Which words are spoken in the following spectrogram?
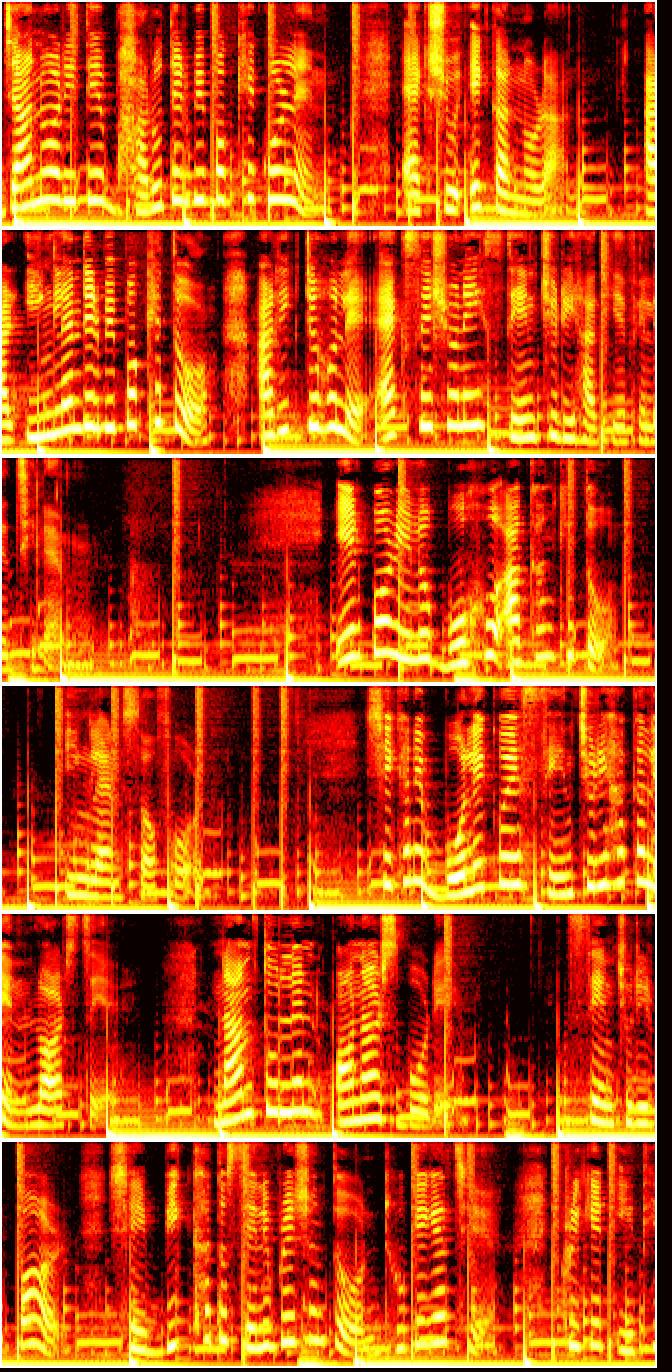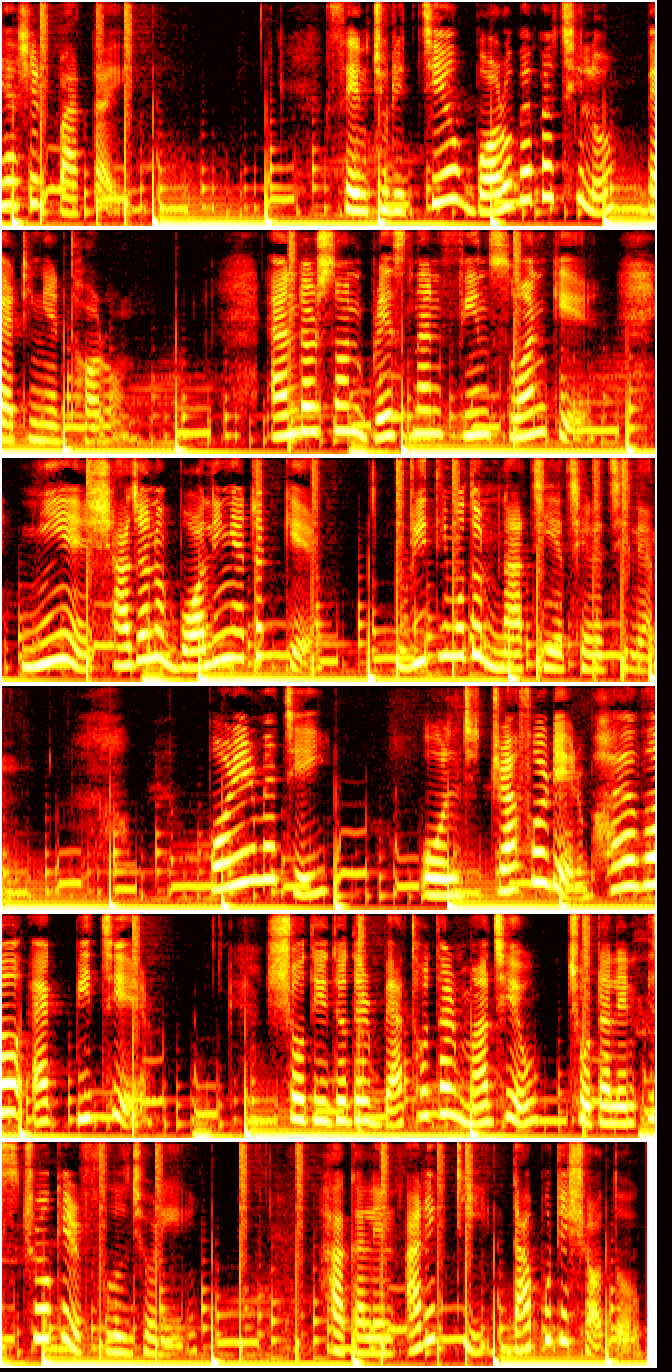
জানুয়ারিতে ভারতের বিপক্ষে করলেন একশো একান্ন রান। আর ইংল্যান্ডের বিপক্ষে তো আরেকটু হলে এক সেশনেই সেঞ্চুরি হাঁকিয়ে ফেলেছিলেন। এরপর এলো বহু আকাঙ্ক্ষিত ইংল্যান্ড সফর। সেখানে বলে কয়ে সেঞ্চুরি হাঁকালেন লর্ডসে। নাম তুললেন অনার্স বোর্ডে। সেঞ্চুরির পর সেই বিখ্যাত সেলিব্রেশন তো ঢুকে গেছে ক্রিকেট ইতিহাসের পাতায়। সেঞ্চুরির চেয়েও বড় ব্যাপার ছিল ব্যাটিংয়ের ধরন। অ্যান্ডারসন, ব্রেসনান, ফিন সোয়ানকে নিয়ে সাজানো বোলিং অ্যাটাককে রীতিমতো নাচিয়ে ছেড়েছিলেন। পরের ম্যাচেই ওল্ড ট্রাফোর্ডের ভয়াবহ এক পিচে সতীর্থদের ব্যর্থতার মাঝেও ছোটালেন স্ট্রোকের ফুলঝড়ি হাঁকালেন আরেকটি দাপুটে শতক।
